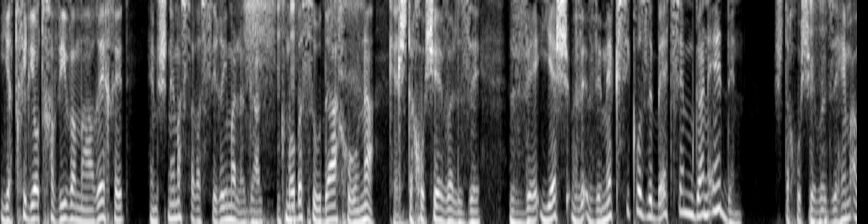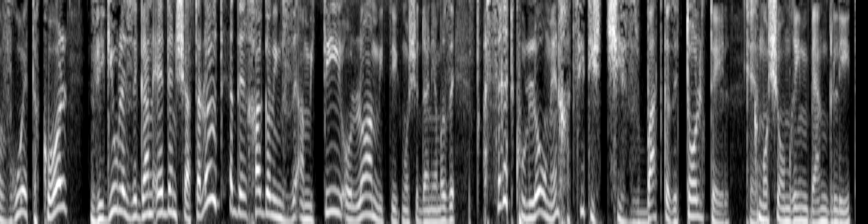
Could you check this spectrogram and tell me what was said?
יתחיל להיות חביב המערכת, הם 12 אסירים על הגל, כמו בסעודה האחרונה, כן. כשאתה חושב על זה. ויש, ו, ומקסיקו זה בעצם גן עדן, כשאתה חושב על זה, הם עברו את הכל. והגיעו לאיזה גן עדן שאתה לא יודע דרך אגב אם זה אמיתי או לא אמיתי כמו שדני אמר זה הסרט כולו הוא מעין חצי צ'יזבט כזה tall tale כן. כמו שאומרים באנגלית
